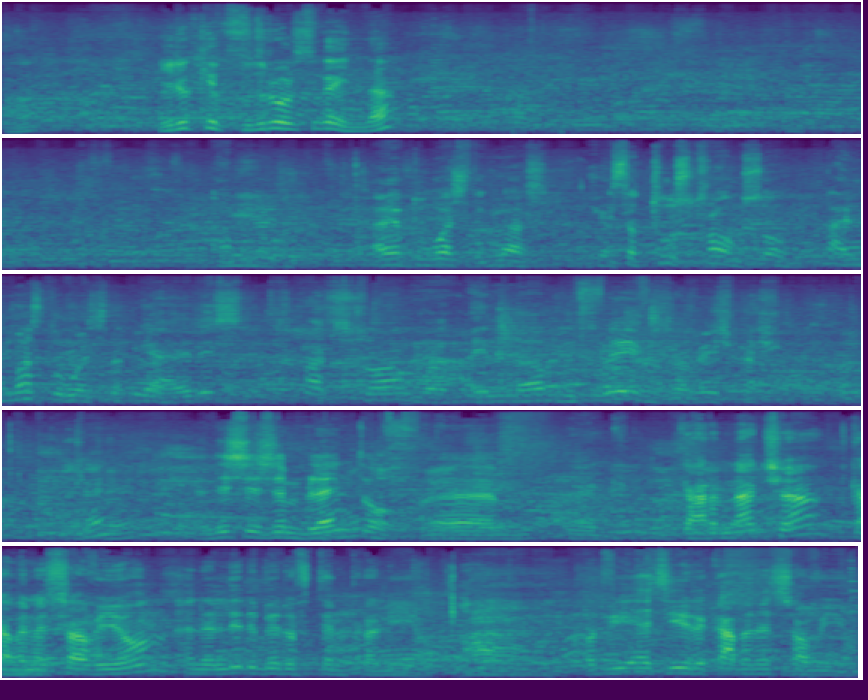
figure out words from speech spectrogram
어? 이렇게 부드러울 수가 있나? I have to wash the glass it's too strong so I must wash the glass Yeah, it is quite strong, but I love the flavors are very special. okay? And this is a blend of um, uh, Garnacha, Cabernet Sauvignon, and a little bit of Tempranillo. But we add here the Cabernet Sauvignon.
